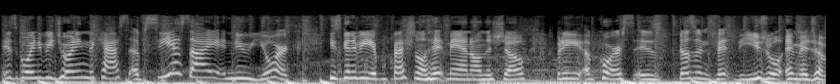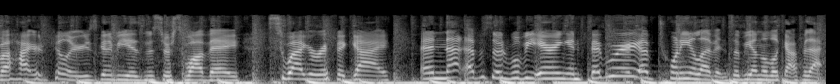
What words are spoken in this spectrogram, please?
is going to be joining the cast of CSI New York. He's going to be a professional hitman on the show, but he, of course, is doesn't fit the usual image of a hired killer. He's going to be his Mr. Suave, swaggerific guy. And that episode will be airing in February of 2011, so be on the lookout for that.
